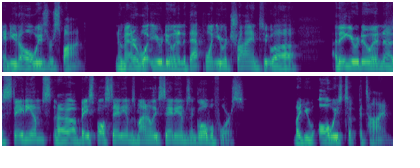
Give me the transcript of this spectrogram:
and you'd always respond no matter what you were doing. And at that point, you were trying to, uh, I think you were doing uh, stadiums, uh, baseball stadiums, minor league stadiums, and Global Force. But you always took the time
